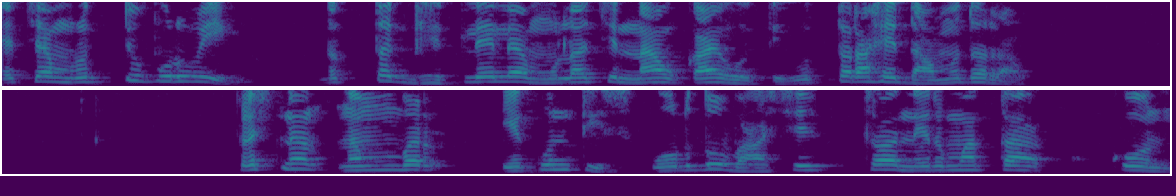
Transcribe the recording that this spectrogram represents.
याच्या मृत्यूपूर्वी दत्तक घेतलेल्या मुलाचे नाव काय होते? उत्तर आहे दामोदरराव. प्रश्न नंबर एकोणतीस. उर्दू भाषेचा निर्माता कोण?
